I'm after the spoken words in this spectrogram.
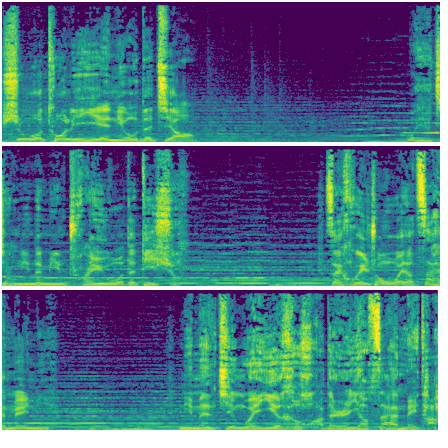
使我脱离野牛的叫。我要将你的名传于我的弟兄，在会中我要赞美你。你们敬畏耶和华的人要赞美他，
